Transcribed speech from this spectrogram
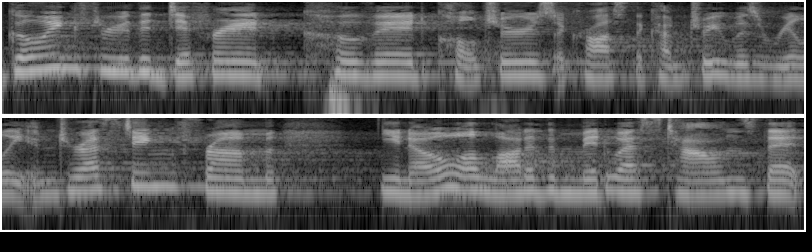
going through the different COVID cultures across the country was really interesting from, you know, a lot of the Midwest towns that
